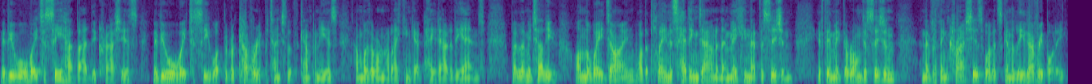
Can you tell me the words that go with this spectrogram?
Maybe we'll wait to see how bad the crash is. Maybe we'll wait to see what the recovery potential of the company is and whether or not I can get paid out at the end. But let me tell you, on the way down, while the plane is heading down and they're making that decision, if they make the wrong decision and everything crashes, well, it's going to leave everybody,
